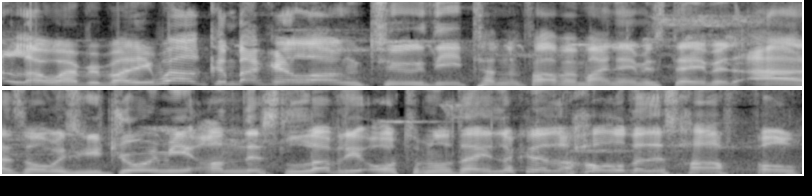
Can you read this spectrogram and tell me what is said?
Hello everybody, welcome back along to the Tenant Farmer. My name is David. As always, you join me on this lovely autumnal day looking at the hole that is half full.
